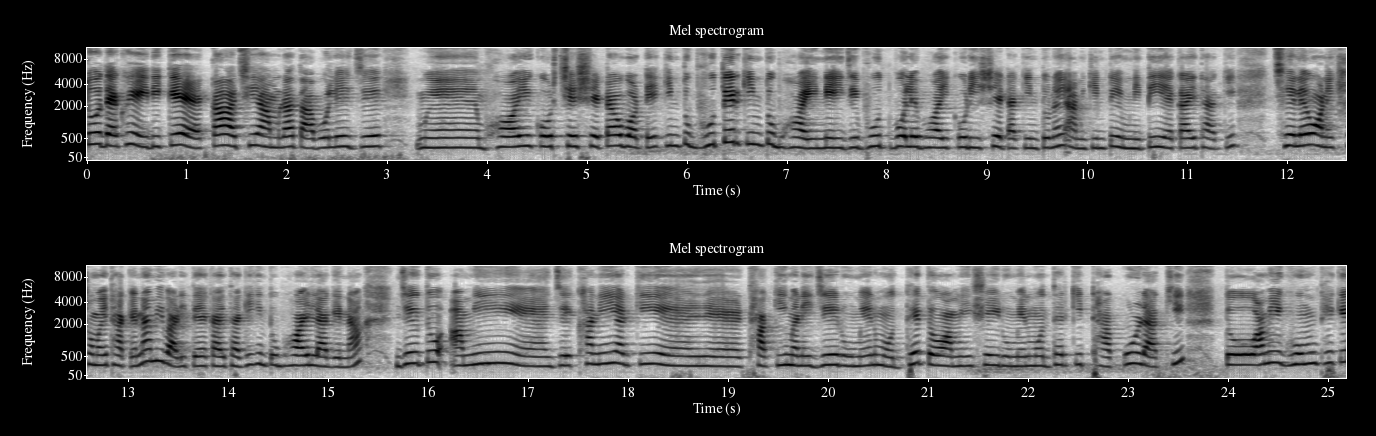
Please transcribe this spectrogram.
তো দেখো এইদিকে একা আছি আমরা, তা বলে যে ভয় করছে সেটাও বটে, কিন্তু ভূতের কিন্তু ভয় নেই। যে ভূত বলে ভয় করি সেটা কিন্তু নয়, আমি কিন্তু এমনিতেই একাই থাকি। ছেলেও অনেক সময় থাকে না, আমি বাড়িতে একাই থাকি, কিন্তু ভয় লাগে না। যেহেতু আমি যেখানেই আর কি থাকি মানে যে রুমের মধ্যে, তো আমি সেই রুমের মধ্যে আর কি ঠাকুর রাখি। তো আমি ঘুম থেকে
